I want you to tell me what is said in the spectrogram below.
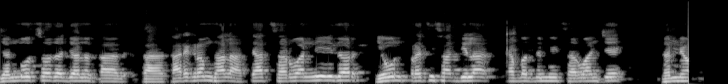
जन्मोत्सवाचा जन कार्यक्रम झाला त्यात सर्वांनी जर येऊन प्रतिसाद दिला त्याबद्दल मी सर्वांचे धन्यवाद.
